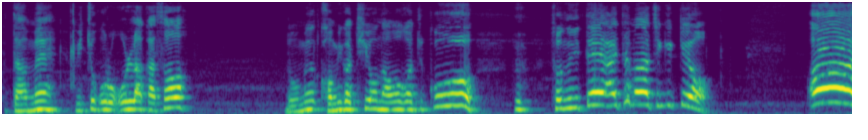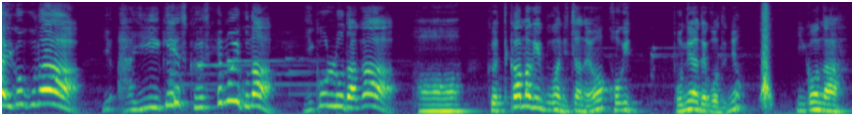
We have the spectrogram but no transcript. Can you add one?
그 다음에 위쪽으로 올라가서 놓으면 거미가 튀어나와가지고 저는 이때 아이템 하나 챙길게요. 아, 이거구나! 아, 이게 그 새 모이구나! 이걸로다가 어, 그 까마귀 구간 있잖아요. 거기 보내야 되거든요. 이거나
